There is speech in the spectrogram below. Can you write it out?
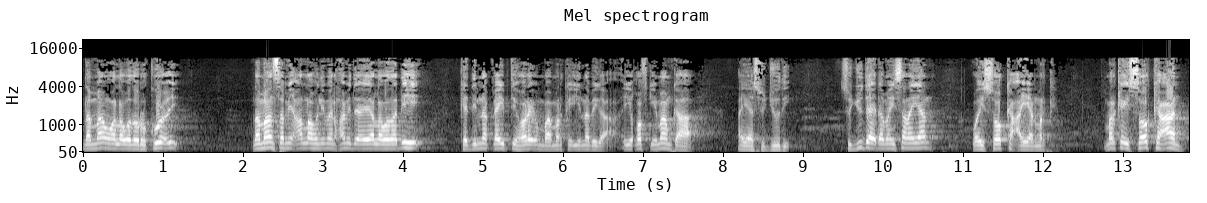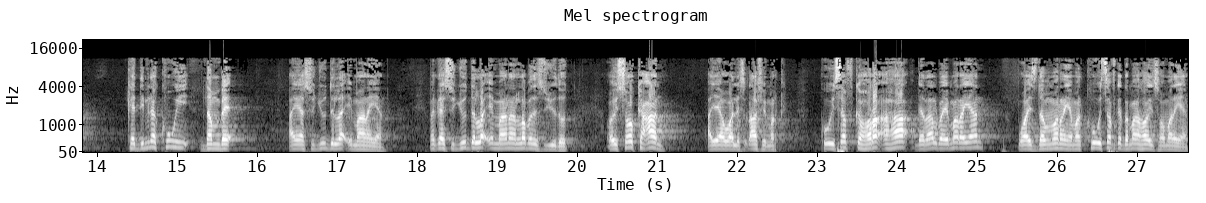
dhammaan waa wada rukuuci dhammaan samica allahu liman xamid ayaa la wada dhihi. Kadibna qeybtii hore unbaa marka iyo nabiga iyo qofkii imaamka ayaa sujuudi. Sujuudda ay way soo kacayaan marka markay soo kacaan kadibna kuwii dambe ayaa sujuudda la imaanayaan. Markay sujuudda la imaanaan labada sujuudood oy soo kacaan ayaa waa lisdhaafi marka. Kuwii safka hore ahaa gadaal bay marayaan waa isdabamaraya marka. Kuwii safka dambe hore soo marayaan.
